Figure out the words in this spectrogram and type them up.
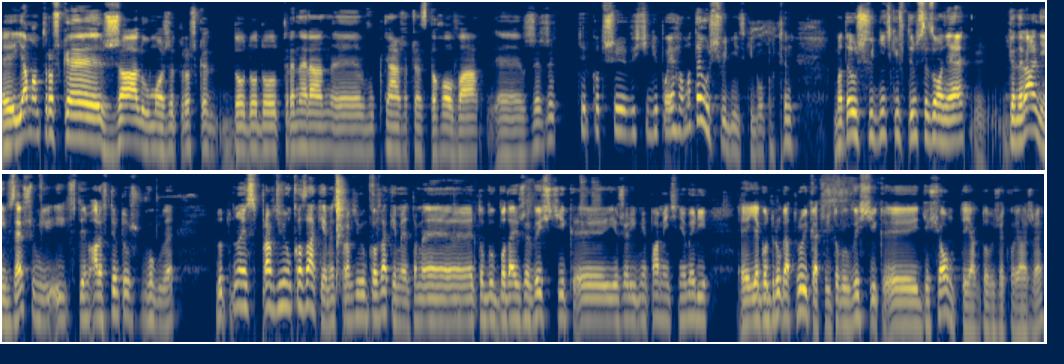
Y, ja mam troszkę żalu, może troszkę do, do, do trenera y, Włókniarza Częstochowa, że, że tylko trzy wyścigi pojechał Mateusz Świdnicki, bo ten Mateusz Świdnicki w tym sezonie, generalnie i w zeszłym i, w tym, ale w tym to już w ogóle, no, no jest prawdziwym kozakiem, jest prawdziwym kozakiem. Tam, e, to był bodajże wyścig, e, jeżeli mnie pamięć nie myli, jego druga trójka, czyli to był wyścig e, dziesiąty, jak dobrze kojarzę,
